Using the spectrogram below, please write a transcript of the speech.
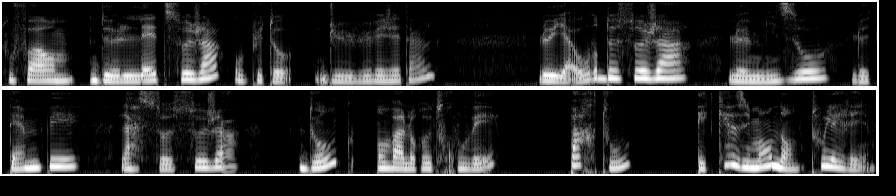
sous forme de lait de soja, ou plutôt du végétal, le yaourt de soja, le miso, le tempeh, la sauce soja. Donc, on va le retrouver partout et quasiment dans tous les rayons.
